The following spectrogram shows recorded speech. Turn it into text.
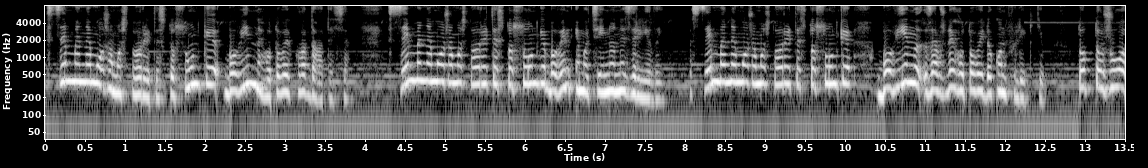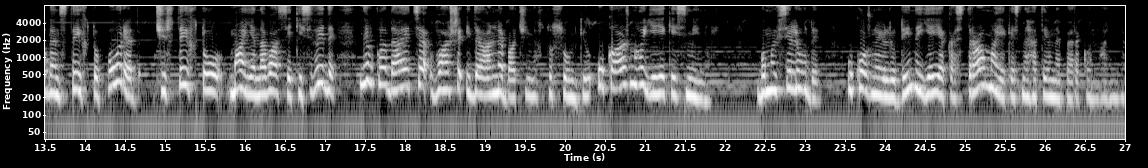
З цим ми не можемо створити стосунки, бо він не готовий вкладатися. З цим ми не можемо створити стосунки, бо він емоційно незрілий. З цим ми не можемо створити стосунки, бо він завжди готовий до конфліктів. Тобто жоден з тих, хто поряд, чи з тих, хто має на вас якісь види, не вкладається в ваше ідеальне бачення стосунків. У кожного є якийсь мінус. Бо ми всі люди, у кожної людини є якась травма, якесь негативне переконання.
